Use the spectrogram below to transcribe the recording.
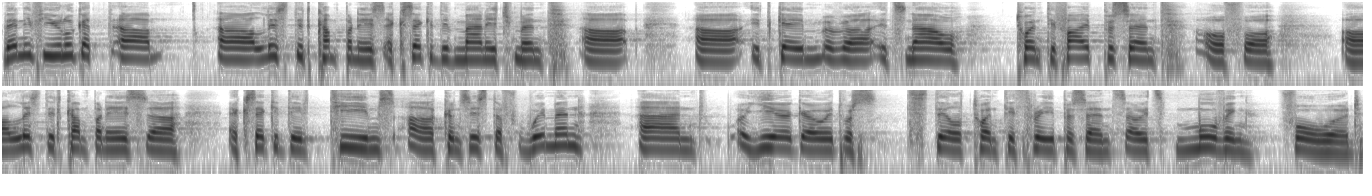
Then if you look at uh, uh, listed companies, executive management, it came, it's now 25% of listed companies' executive teams consist of women, and a year ago it was still 23%, so it's moving forward.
